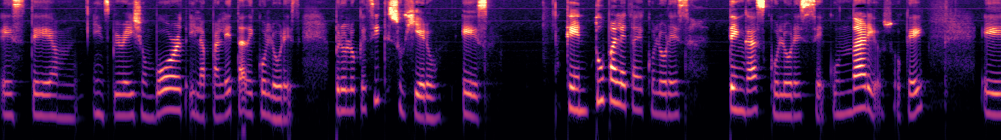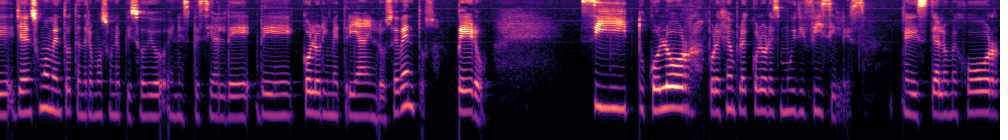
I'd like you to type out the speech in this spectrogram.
este um, inspiration board y la paleta de colores. Pero lo que sí te sugiero es que en tu paleta de colores tengas colores secundarios, ¿ok? Eh, ya en su momento tendremos un episodio en especial de, de colorimetría en los eventos, pero si tu color, por ejemplo, hay colores muy difíciles, este, a lo mejor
